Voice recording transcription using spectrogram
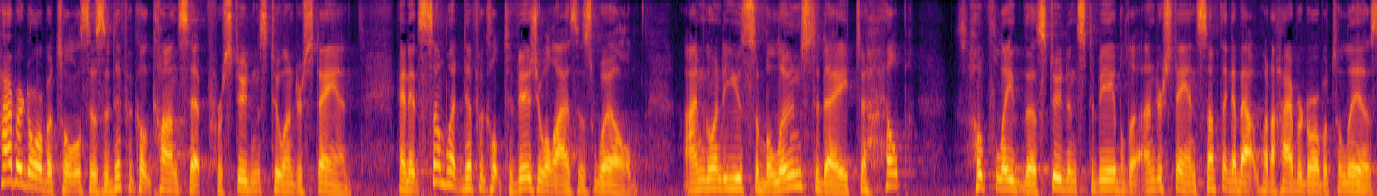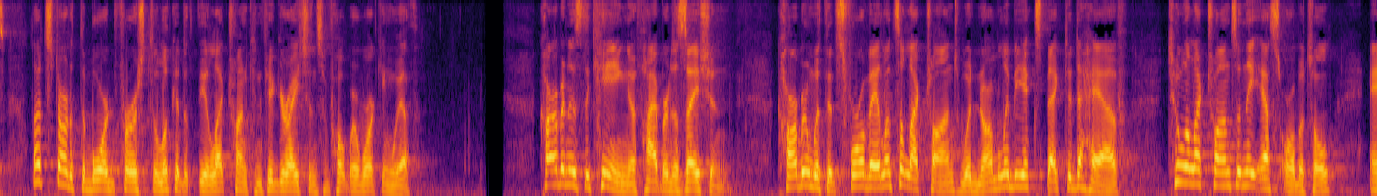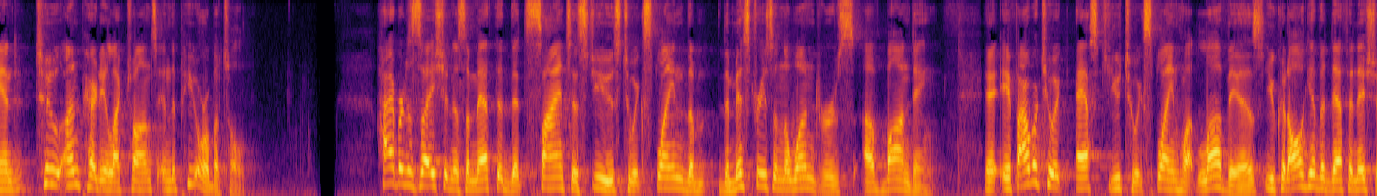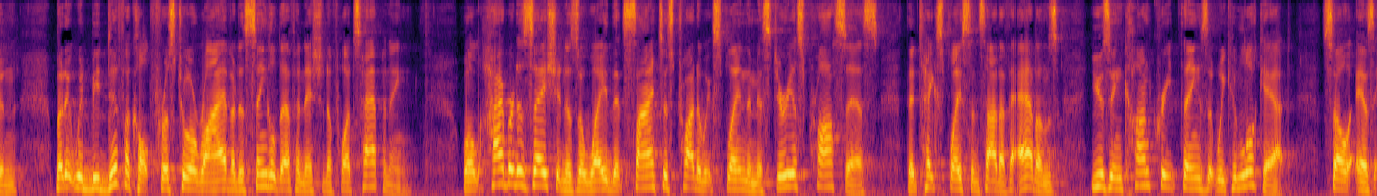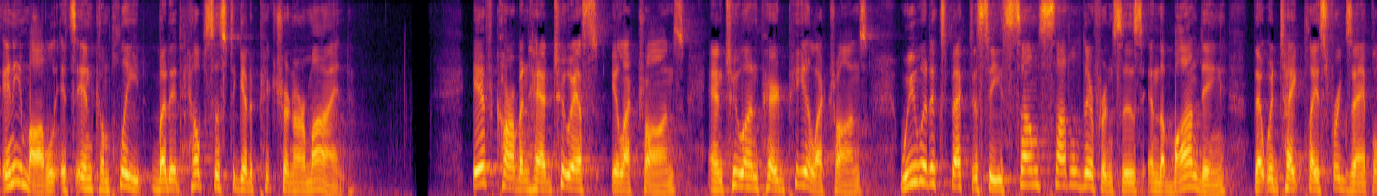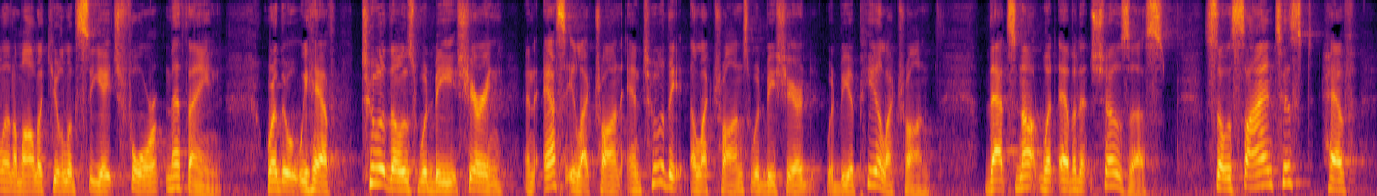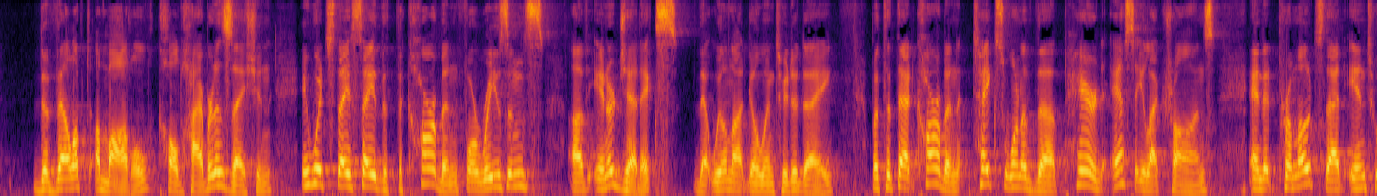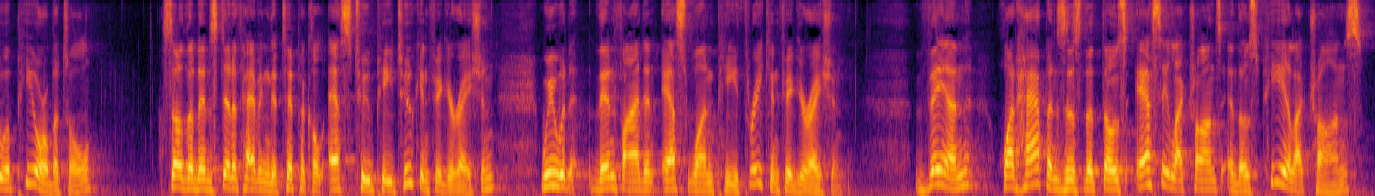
Hybrid orbitals is a difficult concept for students to understand, and it's somewhat difficult to visualize as well. I'm going to use some balloons today to help hopefully the students to be able to understand something about what a hybrid orbital is. Let's start at the board first to look at the electron configurations of what we're working with. Carbon is the king of hybridization. Carbon with its four valence electrons would normally be expected to have two electrons in the s orbital and two unpaired electrons in the p orbital. Hybridization is a method that scientists use to explain the, the mysteries and the wonders of bonding. If I were to ask you to explain what love is, you could all give a definition, but it would be difficult for us to arrive at a single definition of what's happening. Well, hybridization is a way that scientists try to explain the mysterious process that takes place inside of atoms using concrete things that we can look at. So, as any model, it's incomplete, but it helps us to get a picture in our mind. If carbon had two s electrons and two unpaired p electrons, we would expect to see some subtle differences in the bonding that would take place, for example, in a molecule of CH4 methane, where we have two of those would be sharing an s electron and two of the electrons would be shared would be a p electron. That's not what evidence shows us. So scientists have developed a model called hybridization in which they say that the carbon, for reasons of energetics that we'll not go into today, but that that carbon takes one of the paired s electrons and it promotes that into a p orbital so that instead of having the typical s2p2 configuration, we would then find an s1p3 configuration. Then what happens is that those s electrons and those p electrons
